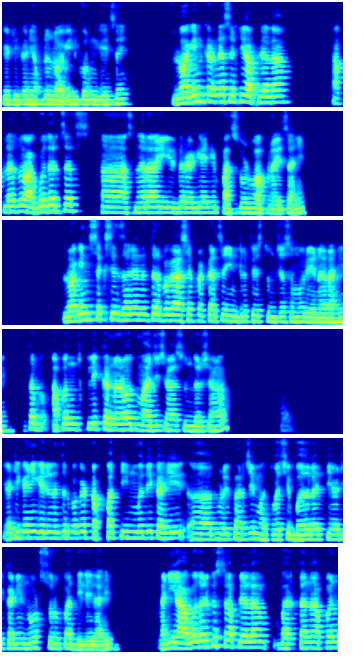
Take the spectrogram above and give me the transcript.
या ठिकाणी आपलं लॉग इन करून घ्यायचं आहे. लॉग इन करण्यासाठी आपल्याला आपला जो अगोदरचाच असणारा युजर आयडी आणि पासवर्ड वापरायचा आहे. लॉग इन सक्सेस झाल्यानंतर बघा अशा प्रकारचा इंटरफेस तुमच्यासमोर येणार आहे. आता आपण क्लिक करणार आहोत माझी शाळा सुंदर शाळा. या ठिकाणी गेल्यानंतर बघा टप्पा तीन मध्ये काही थोडेफार जे महत्त्वाचे बदल आहेत ते या ठिकाणी नोट स्वरूपात दिलेले आहेत. आणि अगोदर कसं आपल्याला भरताना आपण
